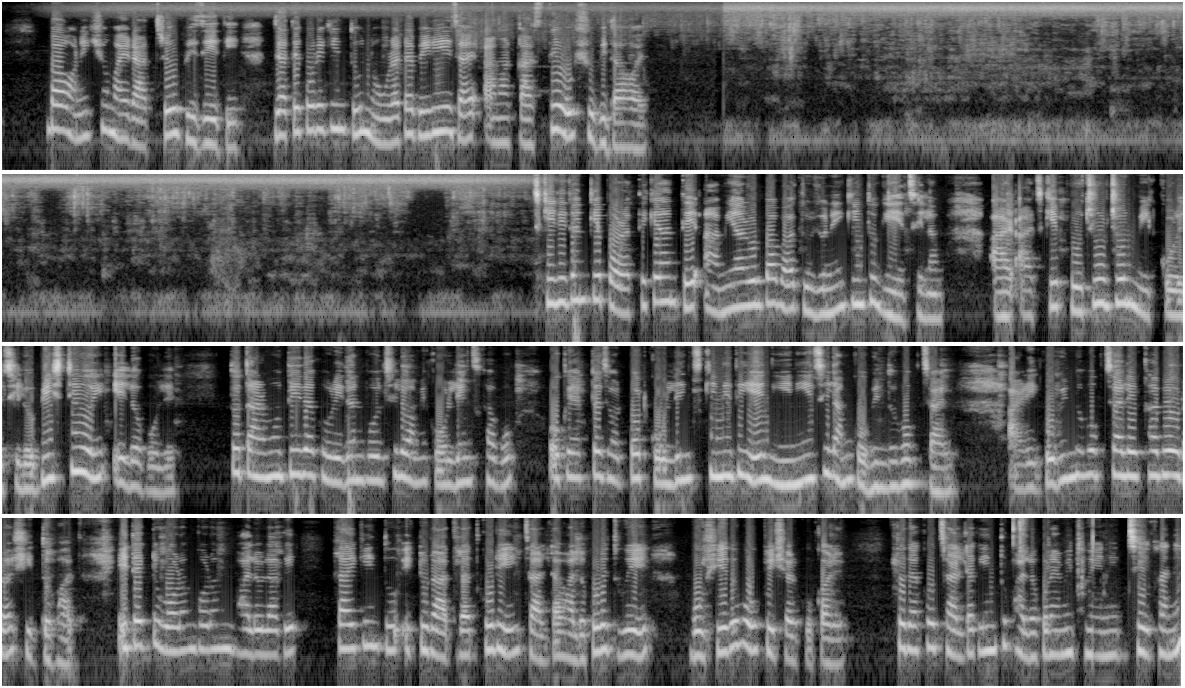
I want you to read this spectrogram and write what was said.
বা অনেক সময় রাত্রেও ভিজিয়ে দিই। যাতে করে কিন্তু নোংরাটা বেরিয়ে যায়, আমার কাচতেও সুবিধা হয়। আজকে পড়ার থেকে আনতে আমি আর ওর বাবা দুজনেই কিন্তু গিয়েছিলাম। আর আজকে প্রচুর জোর মেঘ করেছিল, বৃষ্টি ওই এলো বলে। তো তার মধ্যেই দেখো, রিদান বলছিল, আমি কোল্ড ড্রিঙ্কস খাব। ওকে একটা ঝটপট কোল্ড ড্রিঙ্কস কিনে দিয়ে নিয়ে নিয়েছিলাম গোবিন্দভোগ চাল। আর এই গোবিন্দভোগ চালের খাবে ওরা সিদ্ধ ভাত। এটা একটু গরম গরম ভালো লাগে, তাই কিন্তু একটু রাত রাত করেই চালটা ভালো করে ধুয়ে বসিয়ে দেবো প্রেশার কুকারে তো দেখো, চালটা কিন্তু ভালো করে আমি ধুয়ে নিচ্ছি এখানে।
